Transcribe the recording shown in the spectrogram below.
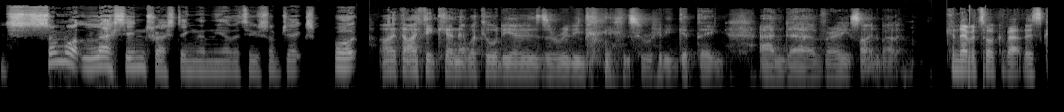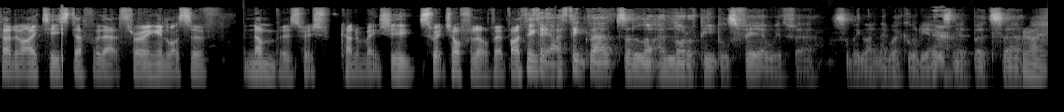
It's somewhat less interesting than the other two subjects, but I, th- I think uh, network audio is a really is a really good thing, and uh, very excited about it. Can never talk about this kind of IT stuff without throwing in lots of numbers, which kind of makes you switch off a little bit. But I think I think that's a lot a lot of people's fear with uh, something like network audio, yeah. isn't it? But uh, right.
